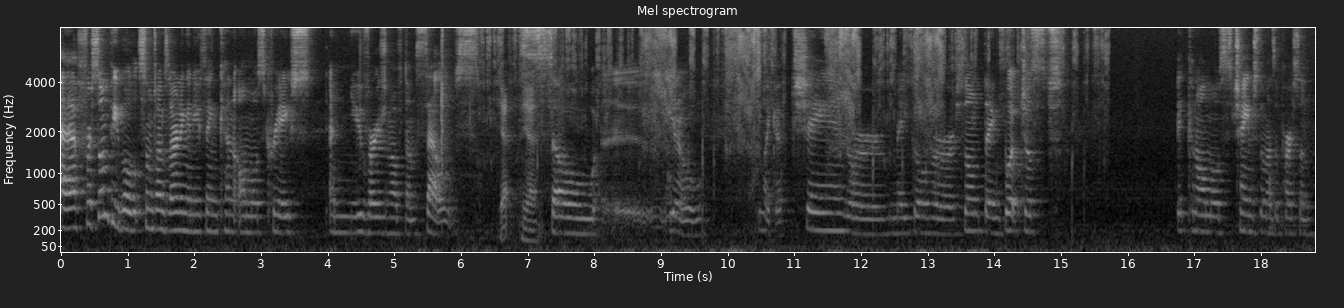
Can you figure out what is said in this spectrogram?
uh, for some people, sometimes learning a new thing can almost create a new version of themselves. Yeah. Yeah. So, uh, you know, like a change or makeover or something, but just it can almost change them as a person.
